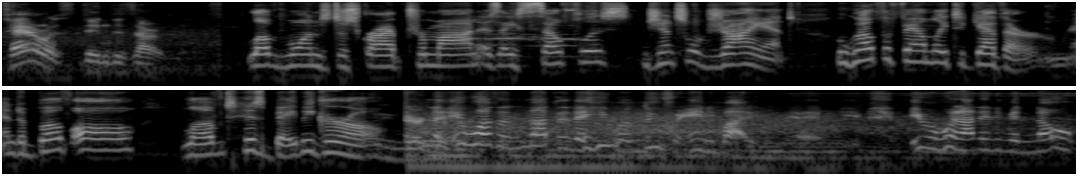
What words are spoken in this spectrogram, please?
Terrence didn't deserve this. Loved ones described Tremont as a selfless, gentle giant who held the family together and, above all, loved his baby girl. It wasn't nothing that he wouldn't do for anybody. Even when I didn't even know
